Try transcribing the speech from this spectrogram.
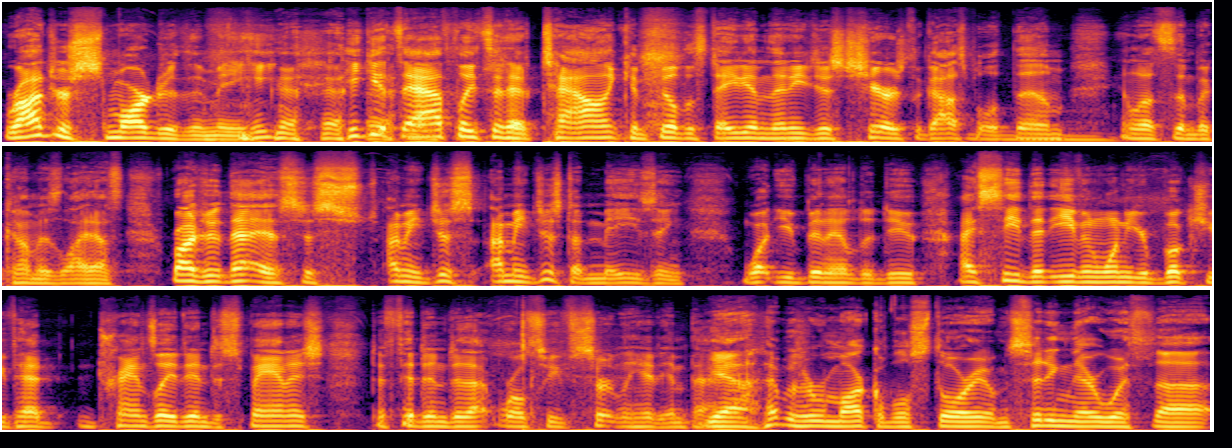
Roger's smarter than me. He he gets athletes that have talent, can fill the stadium. Then he just shares the gospel with them and lets them become his lighthouse. Roger, that is just I mean just I mean just amazing what you've been able to do. I see that even one of your books you've had translated into Spanish to fit into that world. So you've certainly had impact. Yeah, that was a remarkable story. I'm sitting there with uh,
